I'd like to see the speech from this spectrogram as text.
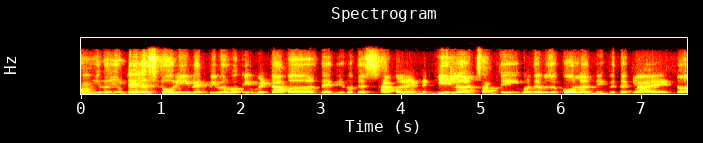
Hmm. you know you tell a story when we were working with Dabur, then you know this happened and we learned something, or there was a co-learning with the client, or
